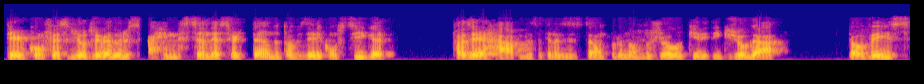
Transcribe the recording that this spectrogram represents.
ter confiança de outros jogadores arremessando e acertando, talvez ele consiga fazer rápido essa transição para o novo jogo que ele tem que jogar. Talvez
